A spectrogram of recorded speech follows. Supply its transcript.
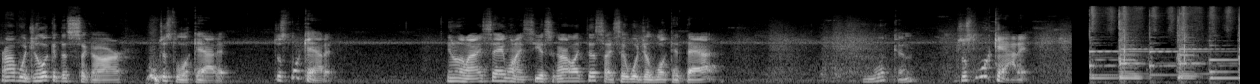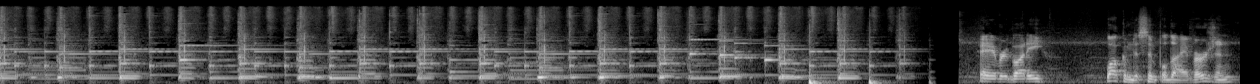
Rob, would you look at this cigar? Just look at it. Just look at it. You know what I say when I see a cigar like this? I say, would you look at that? I'm looking. Just look at it. Hey everybody, welcome to Simple Diversion.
